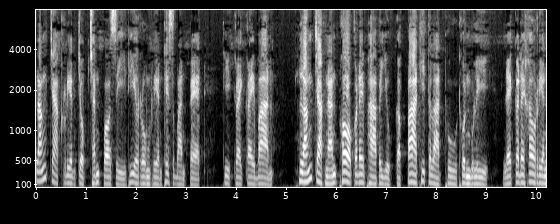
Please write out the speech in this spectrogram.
หลังจากเรียนจบชั้นป .4 ที่โรงเรียนเทศบาล 8 ที่ใกล้ๆบ้าน หลังจากนั้นพ่อก็ได้พาไปอยู่กับป้าที่ตลาดภูธนบุรี และก็ได้เข้าเรียน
